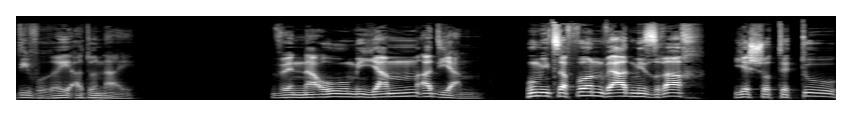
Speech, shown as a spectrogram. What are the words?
דברי אדוני. ונעו מים עד ים, ומצפון ועד מזרח, ישוטטו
